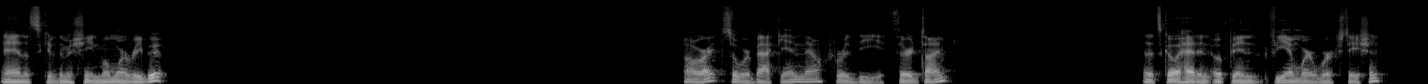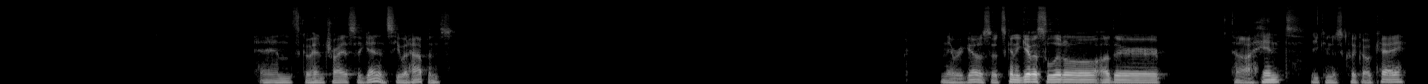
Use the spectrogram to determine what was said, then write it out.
And let's give the machine one more reboot. All right, so we're back in now for the third time. Let's go ahead and open VMware Workstation. And let's go ahead and try this again and see what happens. And there we go. So it's going to give us a little other uh, hint. You can just click OK.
